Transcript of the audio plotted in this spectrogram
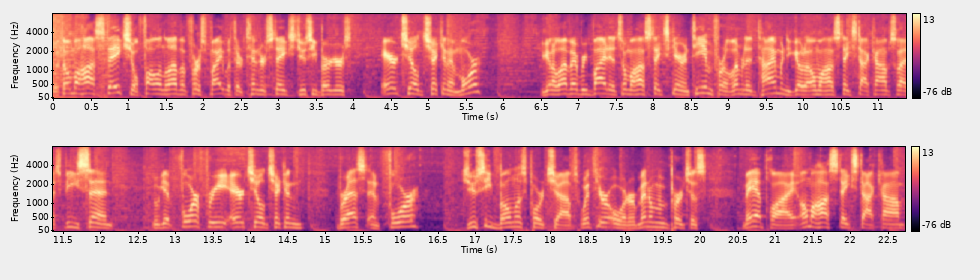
With Omaha Steaks, you'll fall in love at first bite with their tender steaks, juicy burgers, air chilled chicken, and more. You're going to love every bite. It's Omaha Steaks guarantee. And for a limited time, when you go to omahasteaks.com slash vsin, you'll get four free air chilled chicken breasts and four juicy boneless pork chops with your order. Minimum purchase may apply. OmahaSteaks.com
